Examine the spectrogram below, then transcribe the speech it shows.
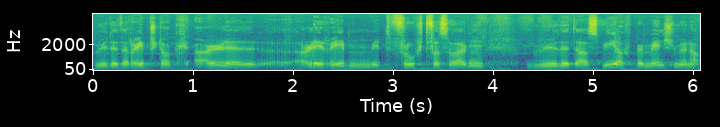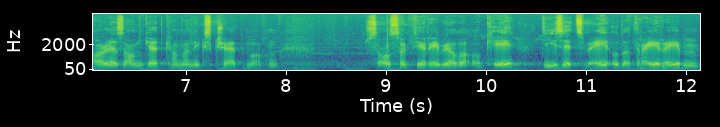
Würde der Rebstock alle, äh, alle Reben mit Frucht versorgen, würde das, wie auch beim Menschen, wenn er alles angeht, kann man nichts gescheit machen. So sagt die Rebe aber, okay, diese zwei oder drei Reben,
